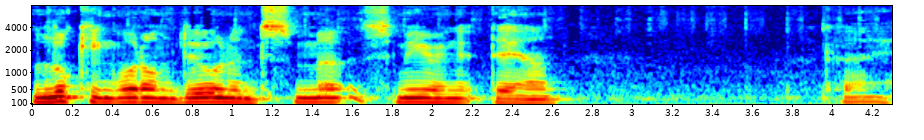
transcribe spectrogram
looking what I'm doing and sm smearing it down. Okay.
